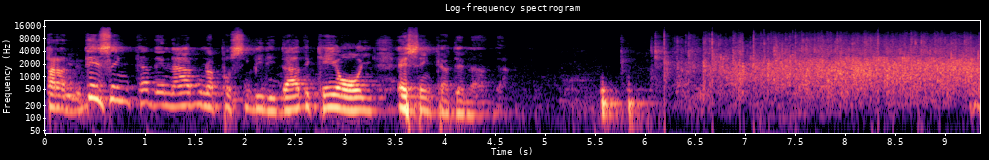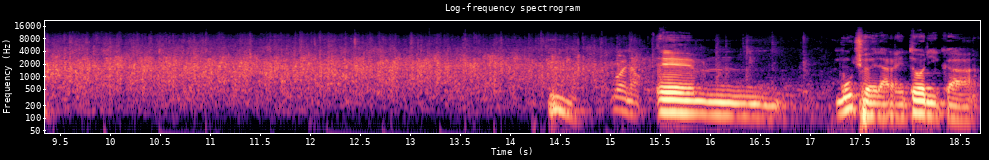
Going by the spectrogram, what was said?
para desencadenar una posibilidad que hoy es encadenada. Bueno, eh, mucho de la retórica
